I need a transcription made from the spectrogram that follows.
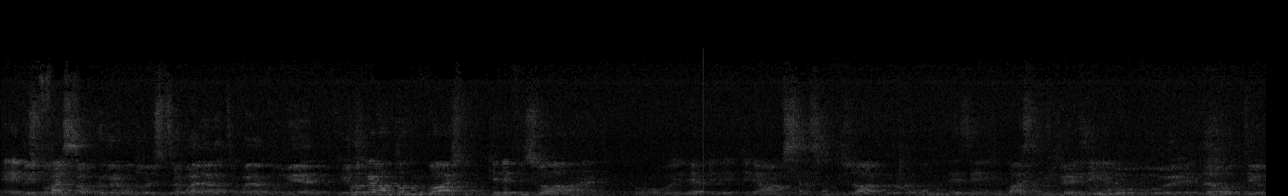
É, ele faz... para programadores trabalhar, trabalhar com UML. O programador não gosta porque ele é visual, né? ele, é, ele, ele é uma abstração visual, o programador não desenha, não gosta muito de desenhar. Não, eu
